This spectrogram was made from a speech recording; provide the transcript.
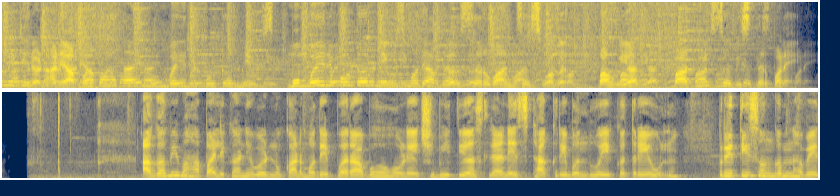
मी किरण. आणि आपण पाहताय Mumbai reporter news Mumbai reporter न्यूजमध्ये आपलं सर्वांचं स्वागत. पाहुयात बातमी सविस्तरपणे. आगामी महापालिका निवडणुकांमध्ये पराभव होण्याची भीती असल्यानेच ठाकरे बंधू एकत्र येऊन प्रीती संगम नव्हे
